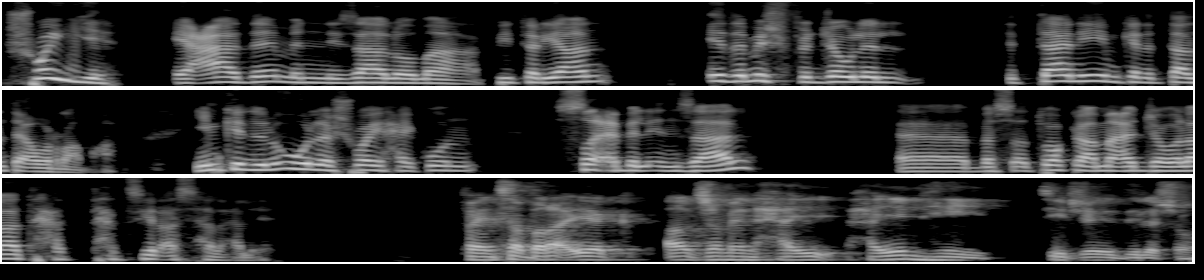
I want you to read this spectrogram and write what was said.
شوية إعادة من نزاله مع بيتر يان إذا مش في الجولة الثانية يمكن الثالثة أو الرابعة. يمكن الأولى شوي حيكون صعب الإنزال آه بس أتوقع مع الجولات حت حتصير أسهل عليه. فإنت برأيك الجيمين حي... حينهي تي جي ديلاشو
